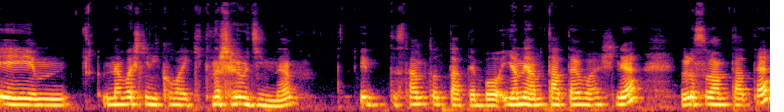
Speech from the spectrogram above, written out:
em, na właśnie Mikołajki, to nasze rodzinne. I dostałam to tatę, bo ja miałam tatę właśnie. Wylosowałam tatę.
